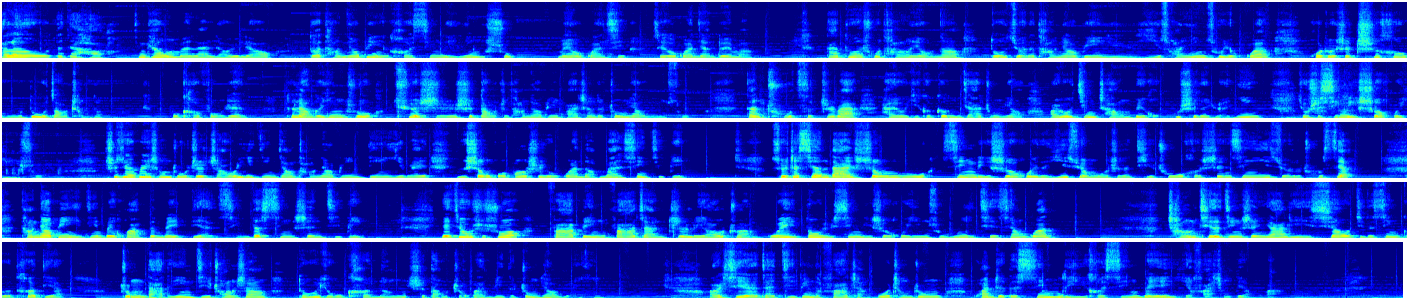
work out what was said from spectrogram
Hello，大家好，今天我们来聊一聊得糖尿病和心理因素没有关系，这个观点对吗？大多数糖友呢都觉得糖尿病与遗传因素有关，或者是吃喝无度造成的。不可否认，这两个因素确实是导致糖尿病发生的重要因素。但除此之外，还有一个更加重要而又经常被忽视的原因，就是心理社会因素。世界卫生组织早已经将糖尿病定义为与生活方式有关的慢性疾病。随着现代生物心理社会的医学模式的提出和身心医学的出现，糖尿病已经被划分为典型的新生疾病。也就是说，发病、发展、治疗、转归都与心理社会因素密切相关。长期的精神压力、消极的性格特点。重大的应激创伤都有可能是导致患病的重要原因，而且在疾病的发展过程中，患者的心理和行为也发生变化，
